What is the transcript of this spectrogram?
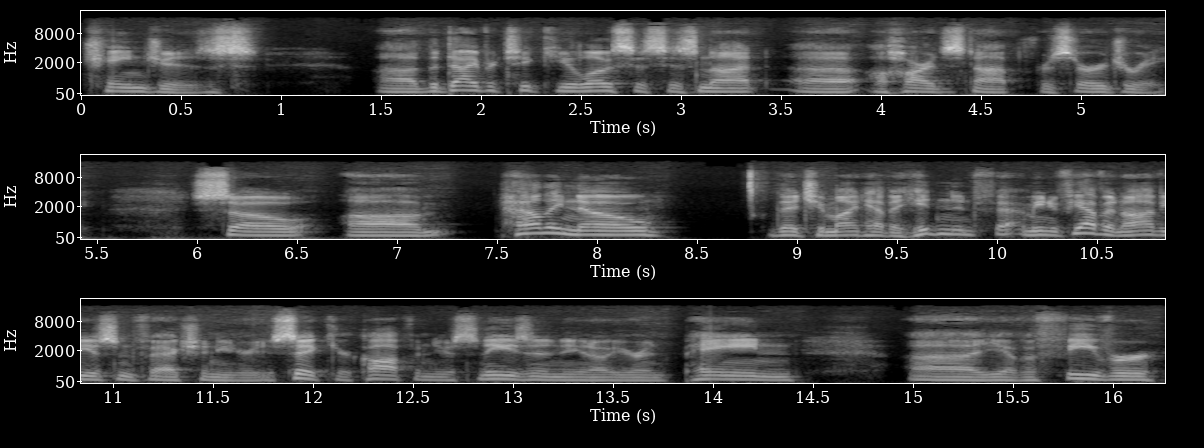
changes. Uh, the diverticulosis is not uh, a hard stop for surgery. So, um, how they know that you might have a hidden infection. I mean, if you have an obvious infection, you're sick, you're coughing, you're sneezing, you know, you're in pain, uh, you have a fever.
